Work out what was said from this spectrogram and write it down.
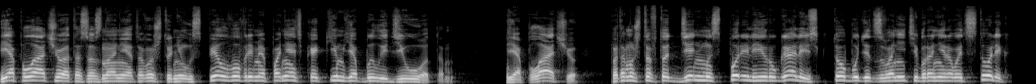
Я плачу от осознания того, что не успел вовремя понять, каким я был идиотом. Я плачу, потому что в тот день мы спорили и ругались, кто будет звонить и бронировать столик,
